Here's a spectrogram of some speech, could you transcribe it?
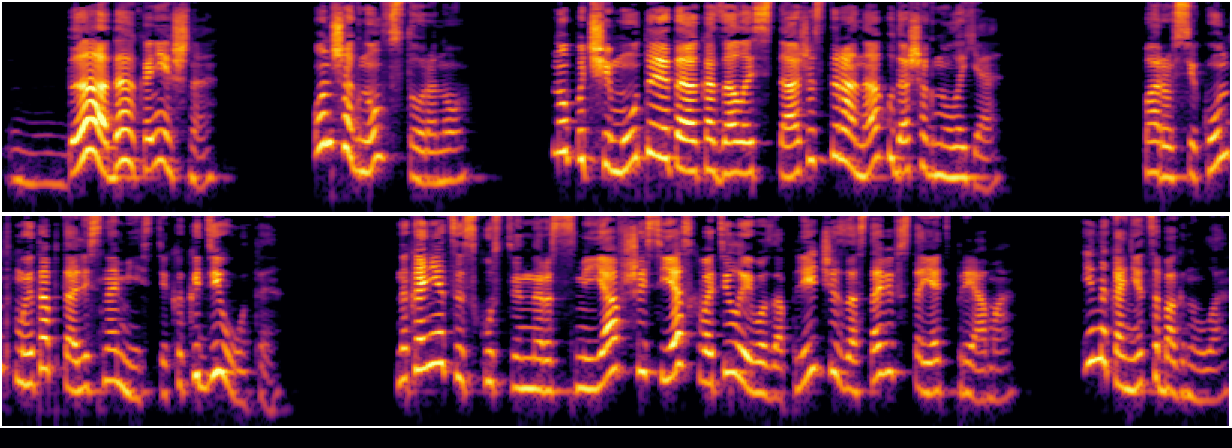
«Да, да, конечно». Он шагнул в сторону. Но почему-то это оказалась та же сторона, куда шагнула я. Пару секунд мы топтались на месте, как идиоты. Наконец, искусственно рассмеявшись, я схватила его за плечи, заставив стоять прямо. И, наконец, обогнула.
